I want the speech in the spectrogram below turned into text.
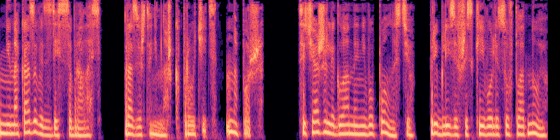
не наказывать здесь собралась, разве что немножко проучить, но позже. Сейчас же легла на него полностью, приблизившись к его лицу вплотную,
